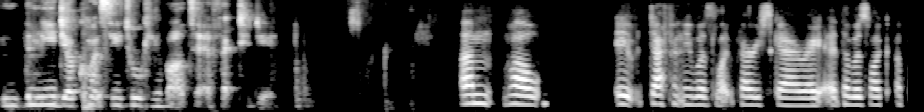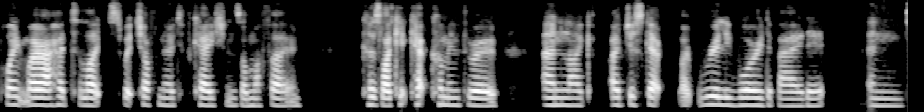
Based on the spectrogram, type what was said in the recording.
the media constantly talking about it affected you? Um well it definitely was like very scary. There was like a point where I had to like switch off notifications on my phone because like it kept coming through and like I just get like really worried about it and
